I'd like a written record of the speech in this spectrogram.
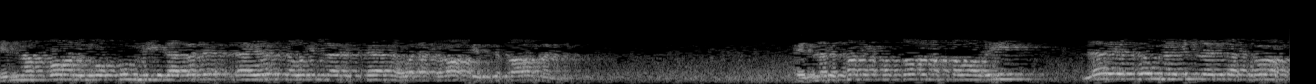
إن الظالم والظلم إذا بدأ لا يبدأ إلا بالكامل والأشراف استقاما إن لصالح الظلم الطواغيت لا يبدون إلا بالأشراف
